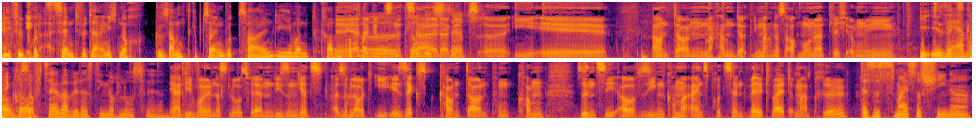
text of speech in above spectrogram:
Wie viel egal. Prozent wird da eigentlich noch gesamt? Gibt es da irgendwo Zahlen, die jemand gerade im Äh, Kopf ja, da hat? gibt's Äh, eine Global Zahl, da Stat. gibt's äh, IE Countdown, haben, die machen das auch monatlich irgendwie. IE6 Naja, Countdown. Microsoft selber will das Ding noch loswerden. Ja, die wollen das loswerden. Die sind jetzt, also laut IE6countdown.com sind sie auf 7,1% weltweit im April. Das ist meistens China.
